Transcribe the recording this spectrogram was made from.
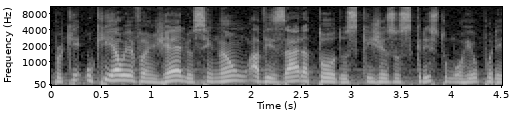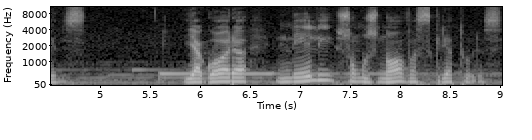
Porque o que é o evangelho se não avisar a todos que Jesus Cristo morreu por eles? E agora nele somos novas criaturas.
